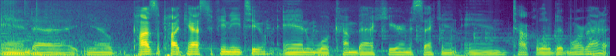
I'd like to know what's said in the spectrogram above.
And, uh, you know, pause the podcast if you need to, and we'll come back here in a second and talk a little bit more about it.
